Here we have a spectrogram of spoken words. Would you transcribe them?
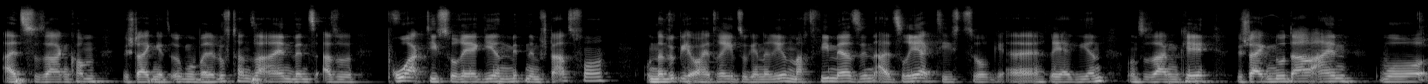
als zu sagen, komm, wir steigen jetzt irgendwo bei der Lufthansa ein, wenn es also proaktiv zu reagieren mitten im Staatsfonds und dann wirklich auch Erträge zu generieren, macht viel mehr Sinn, als reaktiv zu äh, reagieren und zu sagen, okay, wir steigen nur da ein, wo,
